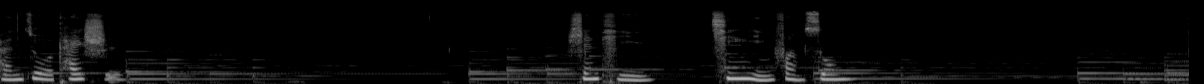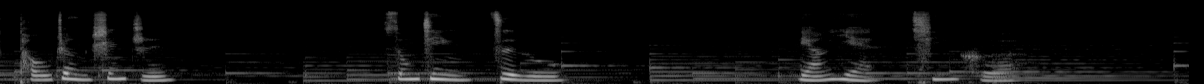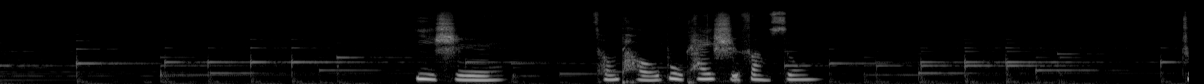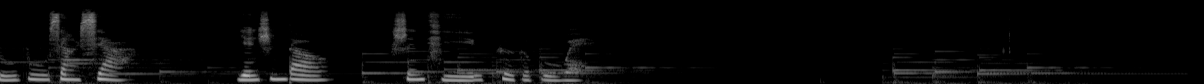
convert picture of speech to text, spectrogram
盘坐开始，身体轻盈放松，头正伸直，松静自如，两眼清和。意识从头部开始放松，逐步向下延伸到身体各个部位，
